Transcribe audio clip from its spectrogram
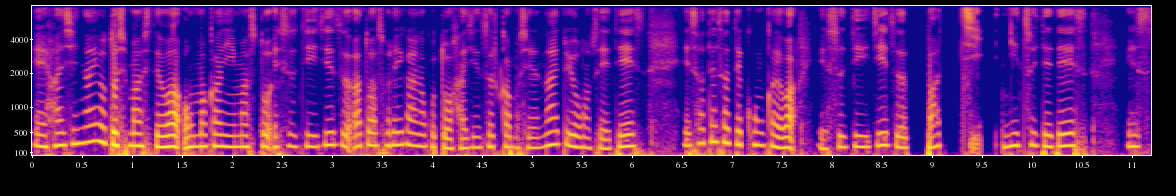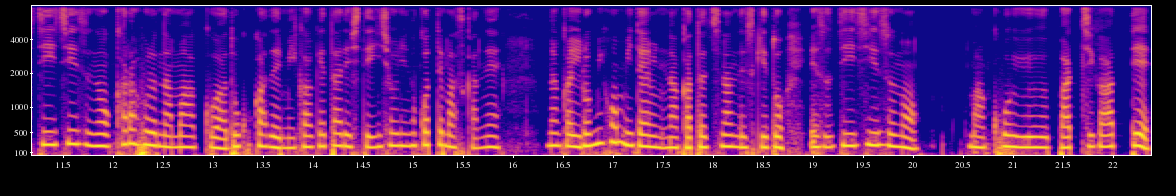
えー、配信内容としましては、大まかに言いますと SDGs、あとはそれ以外のことを配信するかもしれないという音声です。えー、さてさて今回は SDGs バッジについてです。SDGs のカラフルなマークはどこかで見かけたりして印象に残ってますかねなんか色見本みたいな形なんですけど、SDGs のまあこういうバッジがあって、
